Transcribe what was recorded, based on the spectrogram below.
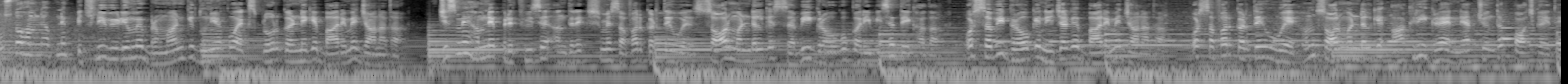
दोस्तों, हमने अपने पिछली वीडियो में ब्रह्मांड की दुनिया को एक्सप्लोर करने के बारे में जाना था, जिसमें हमने पृथ्वी से अंतरिक्ष में सफ़र करते हुए सौर मंडल के सभी ग्रहों को करीबी से देखा था और सभी ग्रहों के नेचर के बारे में जाना था। और सफ़र करते हुए हम सौर मंडल के आखिरी ग्रह नेपच्यून तक पहुँच गए थे।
